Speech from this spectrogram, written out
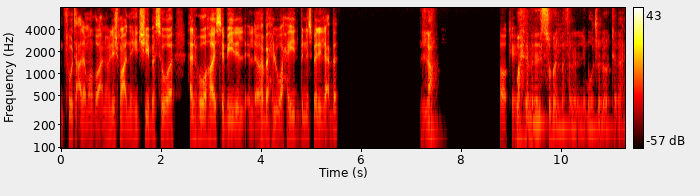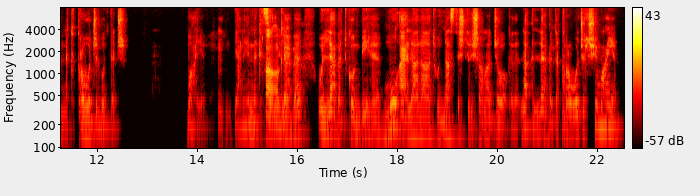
نفوت على موضوع إنه ليش ما عندنا هيك شيء بس هو هل هو هاي سبيل ال- الربح الوحيد بالنسبة للعبة؟ لا أوكي واحدة من السبل مثلا اللي موجودة وكذا إنك تروج المنتج معين. يعني إنك تسوي أوكي. لعبة واللعبة تكون بيها مو إعلانات والناس تشتري شغلات جوا كذا لا اللعبة بدها تروج لشيء معين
